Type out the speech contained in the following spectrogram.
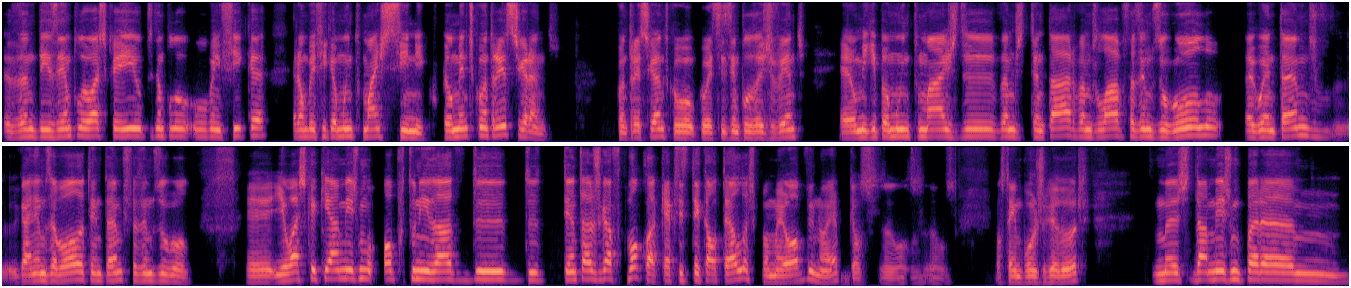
dando de exemplo, eu acho que aí, por exemplo, o Benfica era um Benfica muito mais cínico, pelo menos contra esses grandes. Contra esses grandes, com, com esse exemplo da Juventus, é uma equipa muito mais de vamos tentar, vamos lá, fazemos o golo, aguentamos, ganhamos a bola, tentamos, fazemos o golo. Eh, E eu acho que aqui há mesmo oportunidade de, de tentar jogar futebol. Claro que é preciso ter cautelas, como é óbvio, não é? Porque eles, eles, eles, eles têm bons jogadores, mas dá mesmo para, hum,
